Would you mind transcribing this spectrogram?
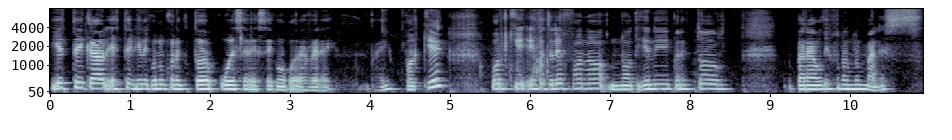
Y este cable, este viene con un conector USB-C, como podrás ver ahí. ahí. ¿Por qué? Porque este teléfono no tiene conector para audífonos normales.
